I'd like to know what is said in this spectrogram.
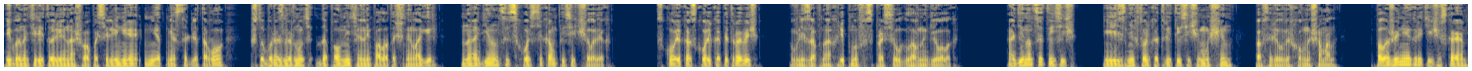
ибо на территории нашего поселения нет места для того, чтобы развернуть дополнительный палаточный лагерь на 11 с хвостиком тысяч человек. «Сколько, сколько, Петрович?» — внезапно охрипнув, спросил главный геолог. «Одиннадцать тысяч, и из них только три тысячи мужчин», — повторил верховный шаман. «Положение критическое.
